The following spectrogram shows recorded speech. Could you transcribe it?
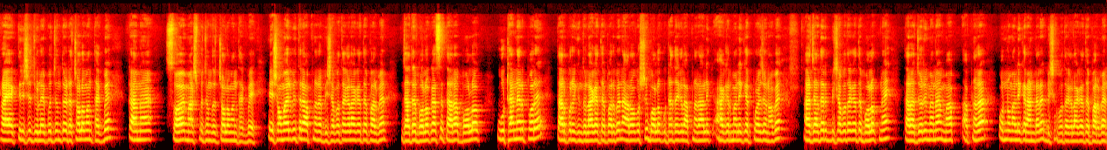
প্রায় একত্রিশে জুলাই পর্যন্ত এটা চলমান থাকবে। টানা ছয় মাস পর্যন্ত চলমান থাকবে। এই সময়ের ভিতরে আপনারা বিশা পতাকা লাগাতে পারবেন। যাদের বলক আছে তারা বলক উঠানের পরে তারপরে কিন্তু লাগাতে পারবেন। আর অবশ্যই বলক উঠাতে গেলে আপনার আগের মালিকের প্রয়োজন হবে। আর যাদের বিশা পতাকাতে বলক নাই, তারা জরিমানা মাপ আপনারা অন্য মালিকের আন্ডারে বিশা পতাকা লাগাতে পারবেন।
